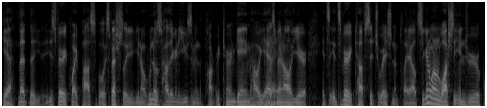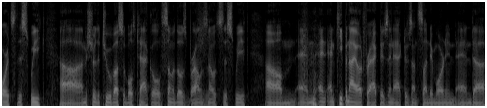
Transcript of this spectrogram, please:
Yeah, that, that is very quite possible. Especially, you know, who knows how they're going to use him in the punt return game, how he has right. been all year. It's it's a very tough situation to play out. So you're going to want to watch the injury reports this week. Uh, I'm sure the two of us will both tackle some of those Browns notes this week, um, and, and and keep an eye out for actives and inactives on Sunday morning, and uh,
